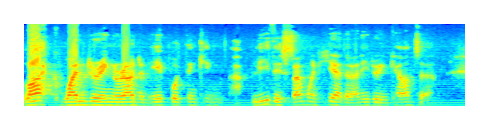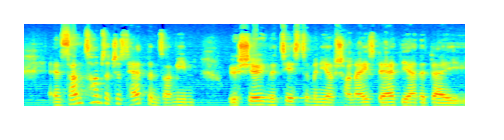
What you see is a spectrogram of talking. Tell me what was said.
like wandering around an airport thinking, I believe there's someone here that I need to encounter. And sometimes it just happens. I mean, we were sharing the testimony of Shanae's dad the other day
